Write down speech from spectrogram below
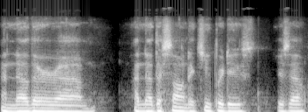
another um, another song that you produced yourself?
